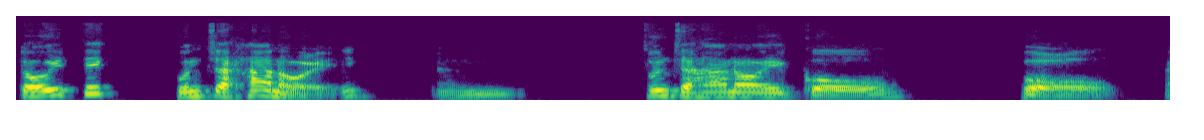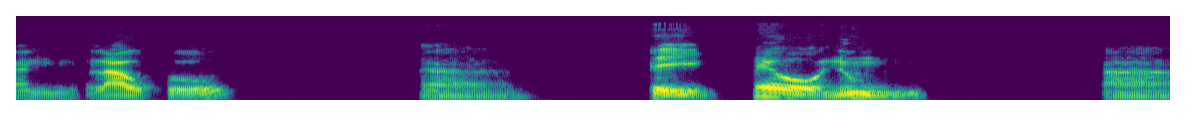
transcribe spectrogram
tôi thích Puncha Hà Nội Puncha Hà Nội có phở à, lão phú à, thì theo nung à,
